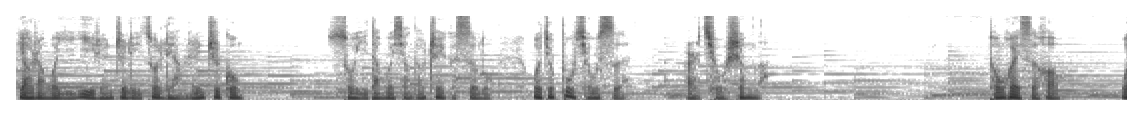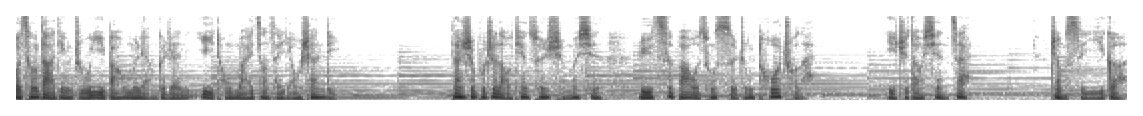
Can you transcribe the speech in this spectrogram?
要让我以一人之力做两人之功，所以当我想到这个思路，我就不求死，而求生了。童慧死后，我曾打定主意把我们两个人一同埋葬在瑶山里，但是不知老天存什么心，屡次把我从死中拖出来，一直到现在，正似一个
